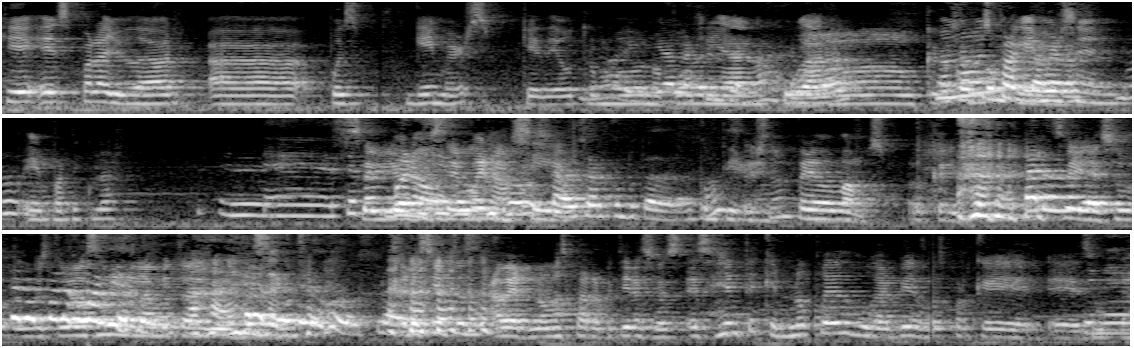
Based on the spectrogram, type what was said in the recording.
que es para ayudar a pues gamers que de otro No, modo no podrían gente, ¿no? jugar. Wow, qué No, no es para gamers en, ¿no? en particular. En, eh, Se bueno, se bueno, sí. Para usar computadoras, ¿no? Computers, ¿no? Pero vamos. Ok. Pero- Sí, eso pero lo estoy para haciendo en el juegos. ámbito de Ajá, videojuegos. exacto. Videojuegos, claro. Pero sí, entonces, a ver, nomás para repetir eso, es, es gente que no puede jugar videojuegos porque eh, son Tiene-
